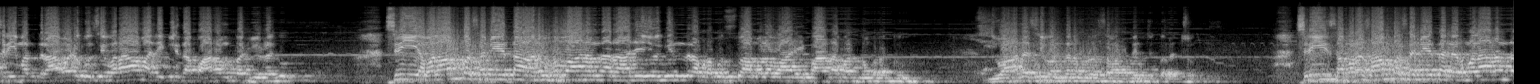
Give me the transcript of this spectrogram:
శ్రీమద్ రావణుకు శివరామ దీక్షిత పారంపర్యులకు శ్రీ అవలాంబ సమేత అనుభవానంద రాజయోగేంద్ర ప్రభుస్వాముల వారి పాదపద్మములకు ద్వాదశి వందనములు సమర్పించుకొనచ్చు. శ్రీ సమరసాంబ సమేత నిర్మలానంద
